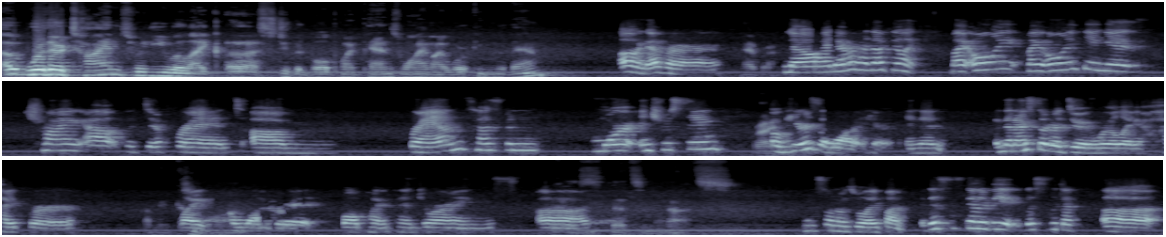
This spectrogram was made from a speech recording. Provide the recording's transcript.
uh, were there times when you were like, "Ugh, stupid ballpoint pens. Why am I working with them?" Oh, never. Never. No, I never had that feeling. My only my only thing is trying out the different um, brands has been more interesting. Right. Oh, here's a lot here, and then and then I started doing really hyper, I mean, like on. elaborate ballpoint pen drawings. Uh, that's, that's nuts. this one was really fun. This is gonna be this is like a uh,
